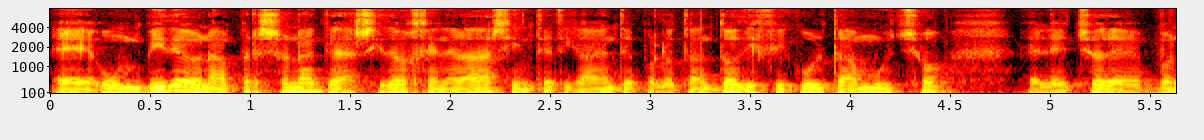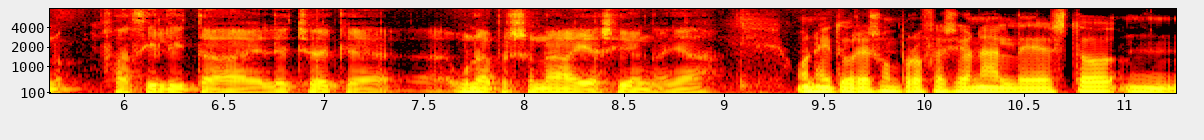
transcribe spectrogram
eh, un vídeo de una persona que ha sido generada sintéticamente por lo tanto dificulta mucho el hecho de bueno facilita el hecho de que una persona haya sido engañada bueno, y tú eres un profesional de esto. Mm,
